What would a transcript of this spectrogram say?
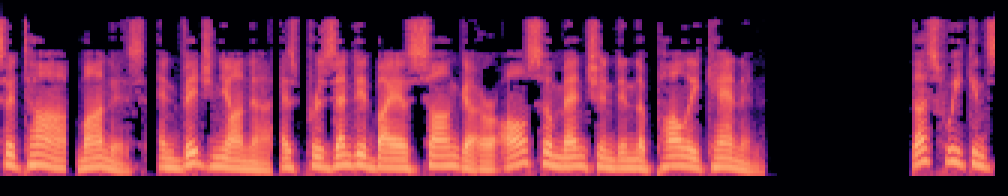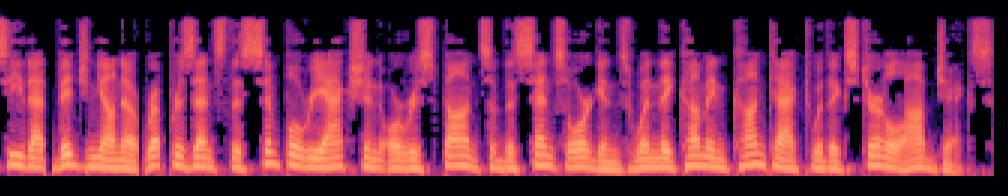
sata, manas, and vijñana as presented by Asanga are also mentioned in the Pali Canon. Thus we can see that vijñana represents the simple reaction or response of the sense organs when they come in contact with external objects.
